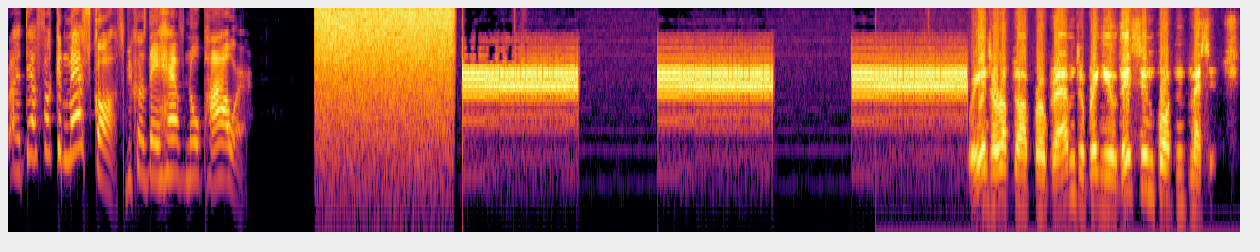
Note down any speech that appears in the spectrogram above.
Right? They're fucking mascots because they have no power. We interrupt our program to bring you this important message.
